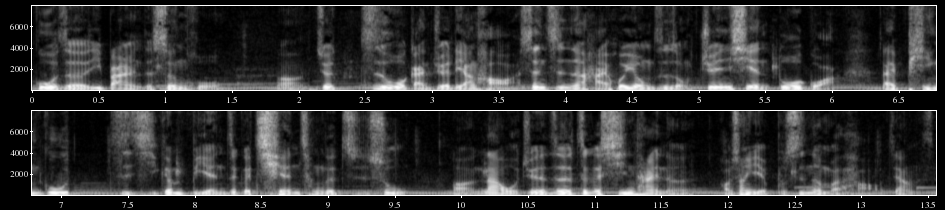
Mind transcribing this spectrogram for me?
过着一般人的生活啊，就自我感觉良好啊，甚至呢，还会用这种捐献多寡来评估自己跟别人这个虔诚的指数啊。那我觉得这这个心态呢，好像也不是那么好这样子。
